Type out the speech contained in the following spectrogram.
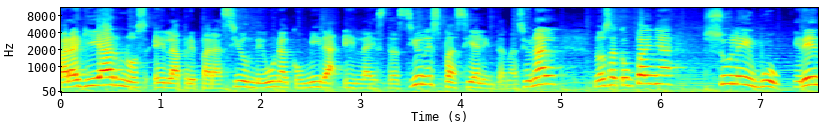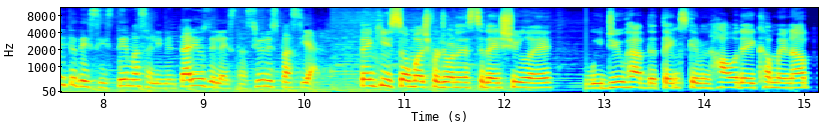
Para guiarnos en la preparación de una comida en la Estación Espacial Internacional, nos acompaña Sulei Wu, gerente de sistemas alimentarios de la Estación Espacial. Thank you so much for joining us today, Shule. We do have the Thanksgiving holiday coming up,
